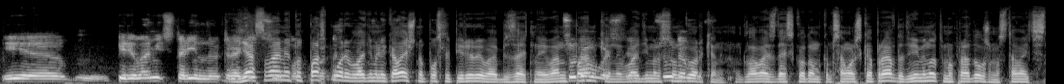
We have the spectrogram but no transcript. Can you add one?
и э, переломить старинную традицию. Я с вами тут поспорю, Владимир Николаевич, но после перерыва обязательно Иван Панкин и Владимир Сунгоркин, глава издательского дома «Комсомольская правда». Две минуты мы продолжим. Оставайтесь с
